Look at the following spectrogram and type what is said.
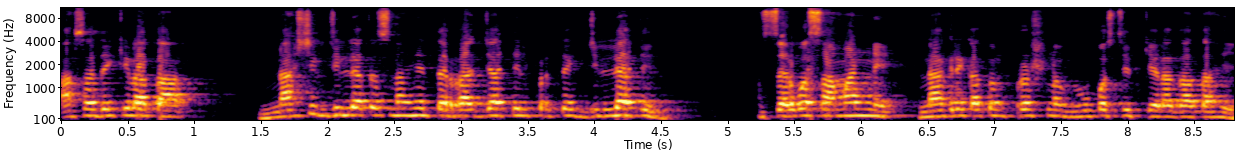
असा देखील आता नाशिक जिल्ह्यातच नाही तर राज्यातील प्रत्येक जिल्ह्यातील सर्वसामान्य नागरिकातून प्रश्न उपस्थित केला जात आहे.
